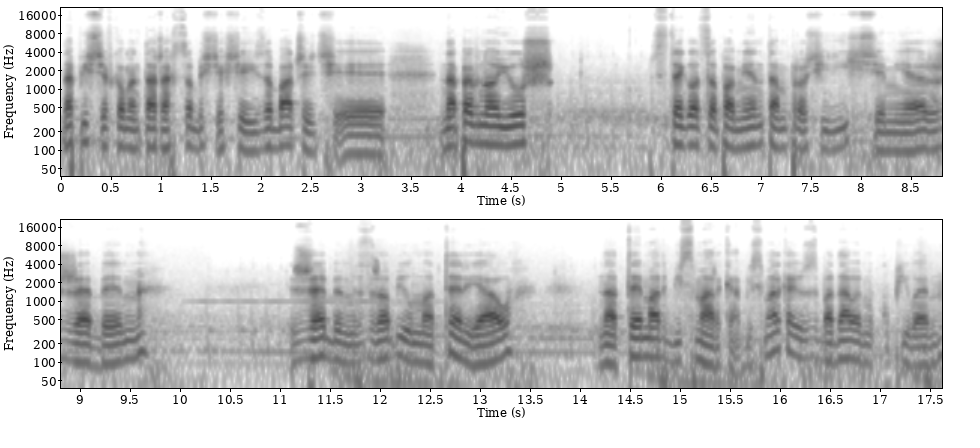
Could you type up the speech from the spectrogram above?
Napiszcie w komentarzach, co byście chcieli zobaczyć. Yy, Na pewno już z tego co pamiętam, prosiliście mnie, żebym żebym zrobił materiał na temat Bismarcka. Bismarcka już zbadałem, kupiłem.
